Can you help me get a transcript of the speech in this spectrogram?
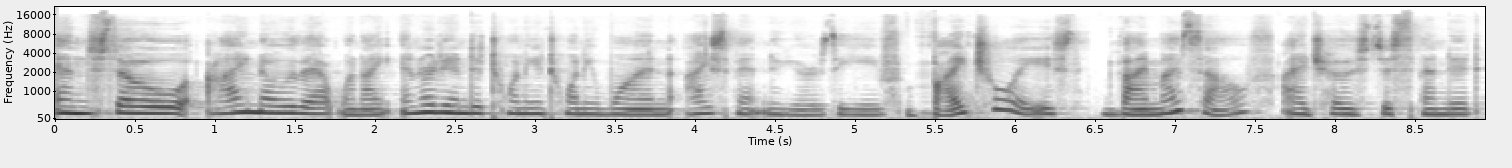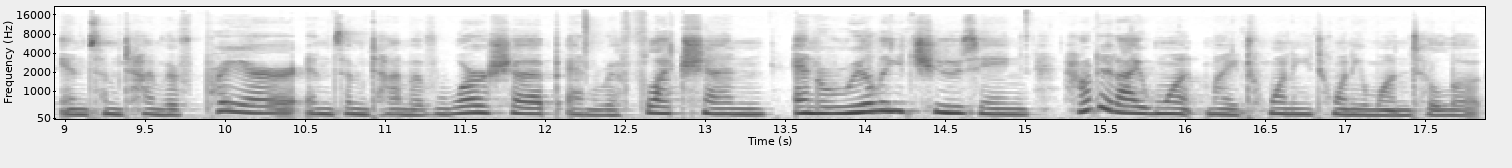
And so I know that when I entered into 2021, I spent New Year's Eve by choice by myself. I chose to spend it in some time of prayer and some time of worship and reflection and really choosing how did I want my 2021 to look.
